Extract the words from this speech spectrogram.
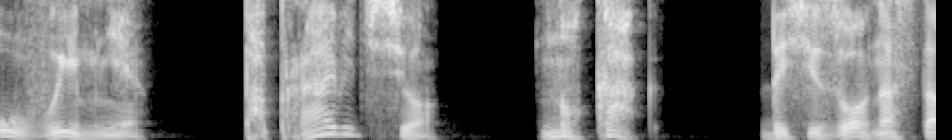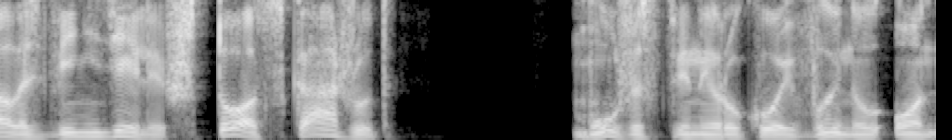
Увы мне, поправить все. Но как? До сезона осталось две недели. Что скажут? Мужественной рукой вынул он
